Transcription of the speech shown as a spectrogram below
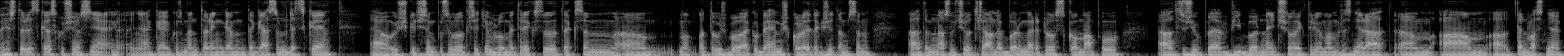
historické zkušenosti nějaké jako s mentoringem, tak já jsem vždycky já už když jsem působil předtím v Lumitrixu, tak jsem, a, a to už bylo jako během školy, takže tam jsem, a tam nás učil třeba Lebor Mertl z Komapu, a, což je úplně výborný člověk, který mám hrozně rád. A, a ten vlastně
